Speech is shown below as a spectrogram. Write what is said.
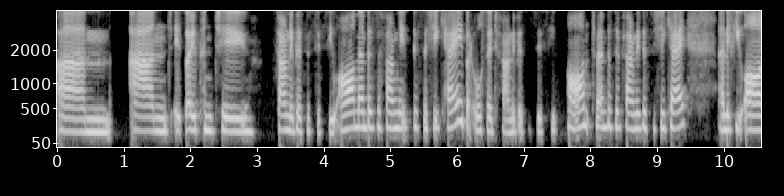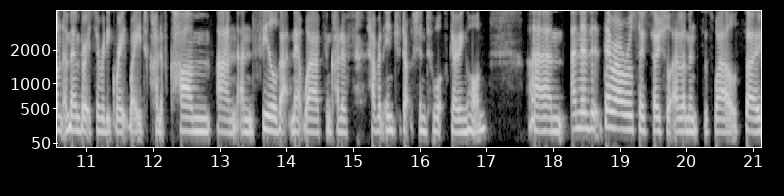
um, and it's open to family businesses who are members of Family Business UK, but also to family businesses who aren't members of Family Business UK. And if you aren't a member, it's a really great way to kind of come and, and feel that network and kind of have an introduction to what's going on. Um, and then th- there are also social elements as well. So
